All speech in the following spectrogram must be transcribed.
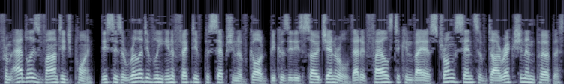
From Adler's vantage point, this is a relatively ineffective perception of God because it is so general that it fails to convey a strong sense of direction and purpose.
